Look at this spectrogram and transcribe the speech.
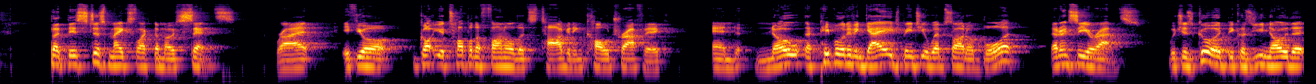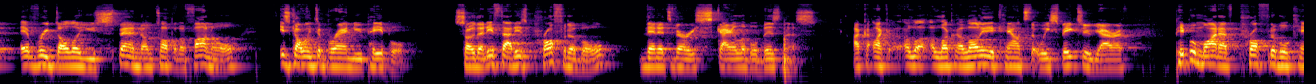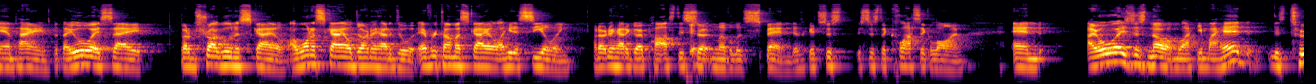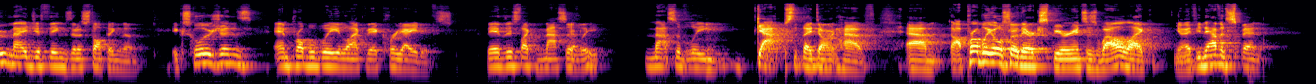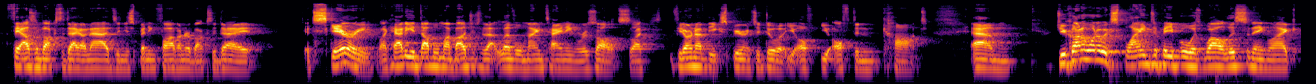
but this just makes like the most sense, right? If you're got your top of the funnel that's targeting cold traffic and no that people that have engaged, been to your website or bought, they don't see your ads, which is good because you know that every dollar you spend on top of the funnel is going to brand new people. So that if that is profitable, then it's very scalable business like like a lot, like a lot of the accounts that we speak to, Gareth, people might have profitable campaigns, but they always say, "But I'm struggling to scale. I want to scale, don't know how to do it. Every time I scale, I hit a ceiling. I don't know how to go past this certain level of spend." It's just it's just a classic line, and I always just know I'm like in my head, there's two major things that are stopping them: exclusions and probably like their creatives. They're just like massively massively gaps that they don't have. Um, uh, probably also their experience as well. Like, you know, if you haven't spent a thousand bucks a day on ads and you're spending 500 bucks a day, it's scary. Like, how do you double my budget to that level, maintaining results? Like, if you don't have the experience to do it, you, of, you often can't. Um, do you kind of want to explain to people as well listening, like,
